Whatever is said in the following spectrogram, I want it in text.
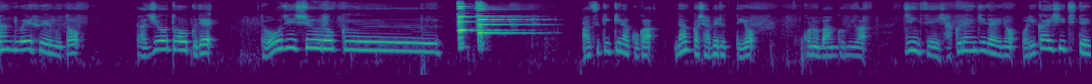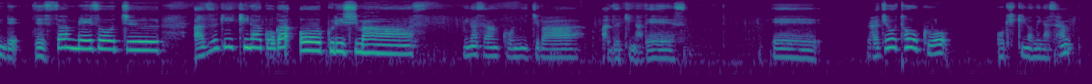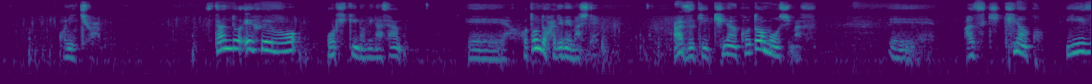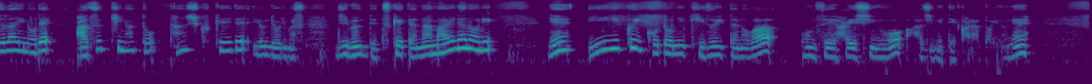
タンド FM とラジオトークで同時収録。あずききなこがなんか喋るってよ。この番組は人生100年時代の折り返し地点で絶賛瞑想中。あずききなこがお送りします。皆さんこんにちは。あずきなです。えー、ラジオトークをお聞きの皆さんこんにちは。タンド FM をお聞きの皆さん、えー、ほとんど初めましてあずききなこと申します。えー、あずききなこ言いづらいのであずきなと短縮形で呼んでおります。自分でつけた名前なのにね言いにくいことに気づいたのは音声配信を始めてからというね。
